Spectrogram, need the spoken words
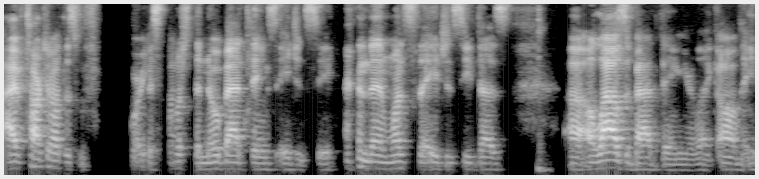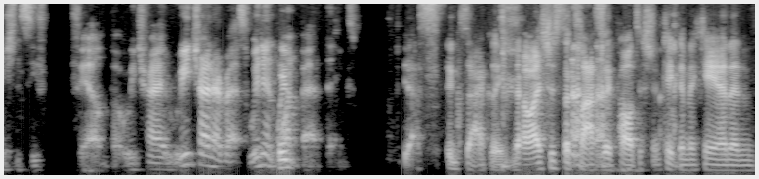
I've talked about this before. You establish the no bad things agency, and then once the agency does uh, allows a bad thing, you're like, oh, the agency failed, but we tried we tried our best. We didn't We- want bad things. Yes, exactly. No, it's just the classic politician kicking the can and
